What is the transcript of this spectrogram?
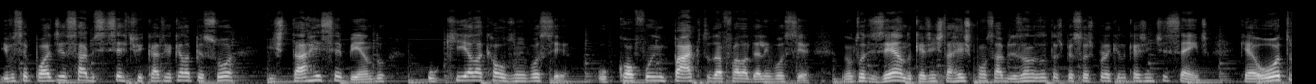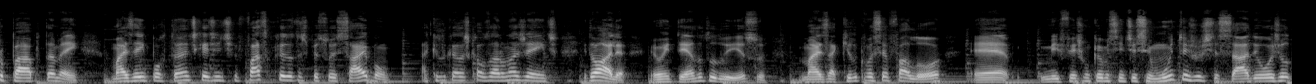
e você pode, sabe, se certificar de que aquela pessoa está recebendo o que ela causou em você o qual foi o impacto da fala dela em você. Não estou dizendo que a gente está responsabilizando as outras pessoas por aquilo que a gente sente, que é outro papo também. Mas é importante que a gente faça com que as outras pessoas saibam aquilo que elas causaram na gente. Então, olha, eu entendo tudo isso, mas aquilo que você falou é, me fez com que eu me sentisse muito injustiçado e hoje eu,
